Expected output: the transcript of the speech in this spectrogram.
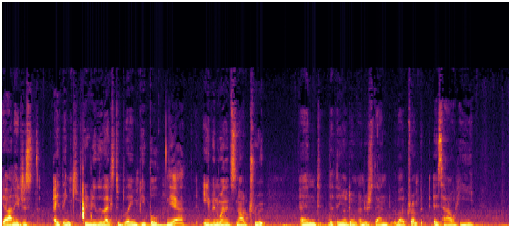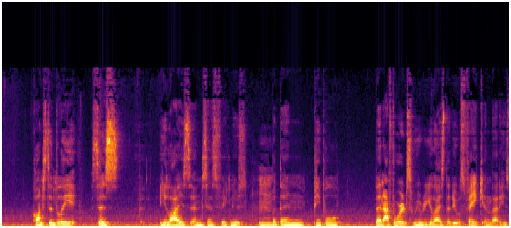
yeah and he just i think he really likes to blame people Yeah. even when it's not true and the thing i don't understand about trump is how he constantly says he lies and says fake news Mm. but then people then afterwards we realize that it was fake and that he's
